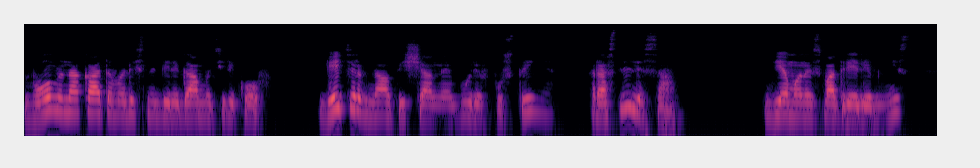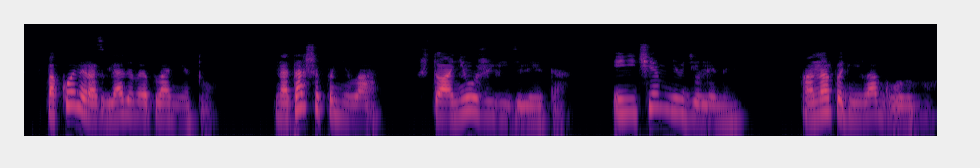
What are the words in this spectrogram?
волны накатывались на берега материков, ветер гнал песчаные бури в пустыне, росли леса. Демоны смотрели вниз, спокойно разглядывая планету. Наташа поняла, что они уже видели это, и ничем не удивлены. Она подняла голову.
